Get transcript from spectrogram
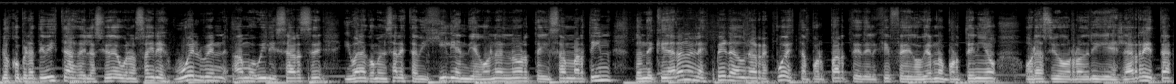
los cooperativistas de la ciudad de Buenos Aires vuelven a movilizarse y van a comenzar esta vigilia en Diagonal Norte y San Martín, donde quedarán a la espera de una respuesta por parte del jefe de gobierno porteño, Horacio Rodríguez Larreta.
